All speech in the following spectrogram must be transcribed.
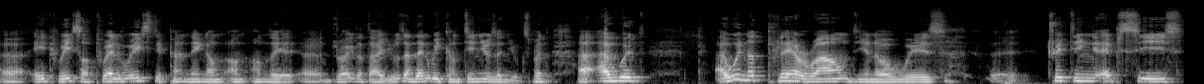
uh, eight weeks or 12 weeks, depending on, on, on the uh, drug that I use, and then we continue the nukes. But uh, I would I would not play around, you know, with uh, treating Hep Cs,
